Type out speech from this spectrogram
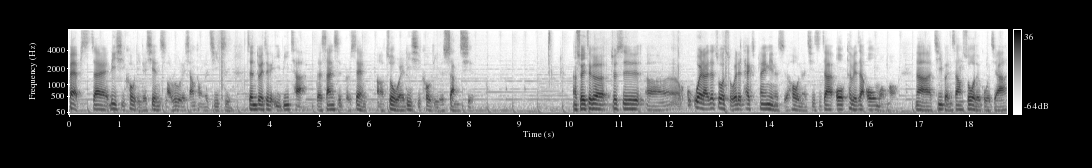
BEPS 在利息扣抵的限制导入了相同的机制，针对这个 EBITA 的三十 percent 啊，作为利息扣抵的上限。那所以这个就是呃，未来在做所谓的 tax planning 的时候呢，其实在欧，特别在欧盟哦，那基本上所有的国家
